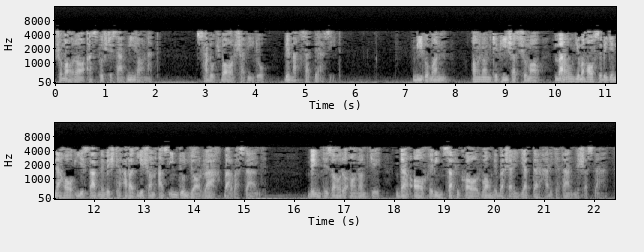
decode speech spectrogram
شما را از پشت سر میراند. سبکبار شوید و به مقصد برسید. بیگمان آنان که پیش از شما برای محاسبه نهایی سرنوشت ابدیشان از این دنیا رخت بربستند. به انتظار آنان که در آخرین صف کاروان بشریت در حرکتن نشستند.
